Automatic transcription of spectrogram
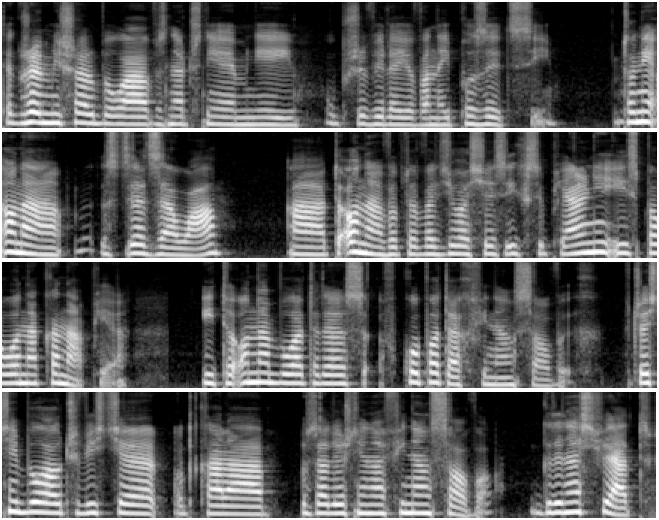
Także Michelle była w znacznie mniej uprzywilejowanej pozycji. to nie ona zdradzała, a to ona wyprowadziła się z ich sypialni i spała na kanapie. I to ona była teraz w kłopotach finansowych. Wcześniej była oczywiście od Kala uzależniona finansowo. Gdy na świat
